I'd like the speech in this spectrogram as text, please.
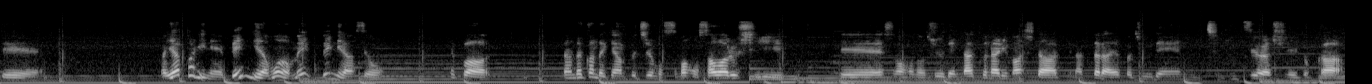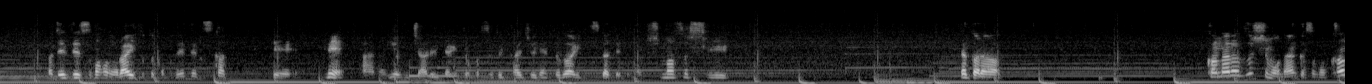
て、まあ、やっぱりね、便利なもの、便利なんですよ。やっぱ、なんだかんだキャンプ中もスマホ触るし、で、スマホの充電なくなりましたってなったら、やっぱ充電値必要やしとか、まあ、全然スマホのライトとかも全然使って、ね、あの、夜道歩いたりとかするとき懐中電灯代わりに使ったりとかしますし、だから、必ずしもなんかその完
